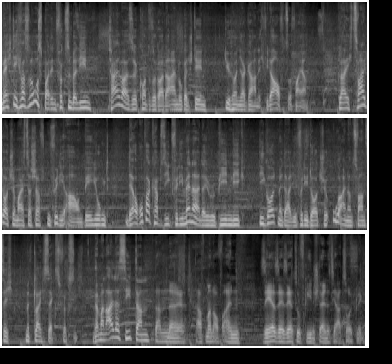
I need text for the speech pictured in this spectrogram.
Mächtig was los bei den Füchsen Berlin. Teilweise konnte sogar der Eindruck entstehen, die hören ja gar nicht wieder auf zu feiern. Gleich zwei deutsche Meisterschaften für die A- und B-Jugend, der Europacup-Sieg für die Männer in der European League, die Goldmedaille für die deutsche U21 mit gleich sechs Füchsen. Wenn man all das sieht, dann, dann äh, darf man auf ein sehr, sehr, sehr zufriedenstellendes Jahr zurückblicken,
